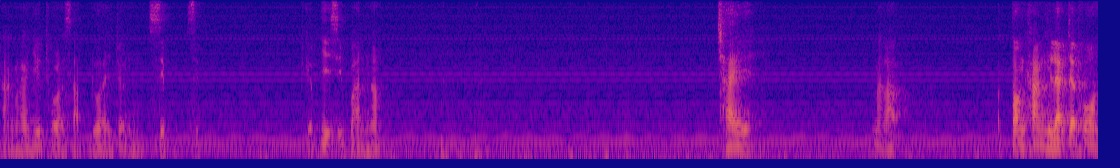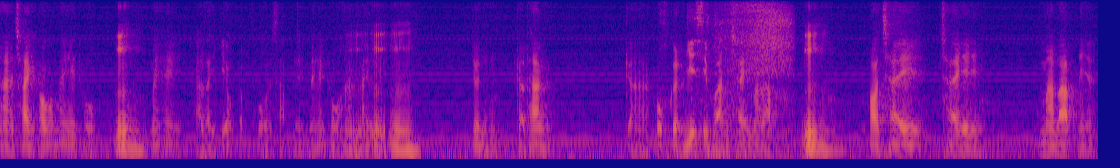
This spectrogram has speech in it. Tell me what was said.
ขังแล้วยึดโทรศัพท์ด้วยจน10 10เกือบ20วันเนาะชัยมารับ ตอนครั้งที่แรกจะโทรหาชัยเขาก็ไม่ให้โทรอืมไม่ให้อะไรเกี่ยวกับโทรศัพท์เลยไม่ให้โทรหาใครอืมอืมจนกระทั่งอ่าครบเกือบ20วันชัยมารับ อืมพอชัยชัยมารับเนี่ยจะ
